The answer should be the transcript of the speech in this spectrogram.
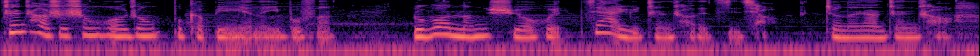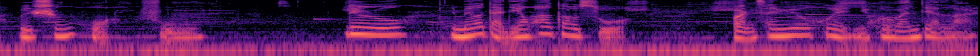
争吵是生活中不可避免的一部分。如果能学会驾驭争吵的技巧，就能让争吵为生活服务。例如，你没有打电话告诉我。晚餐约会你会晚点来，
